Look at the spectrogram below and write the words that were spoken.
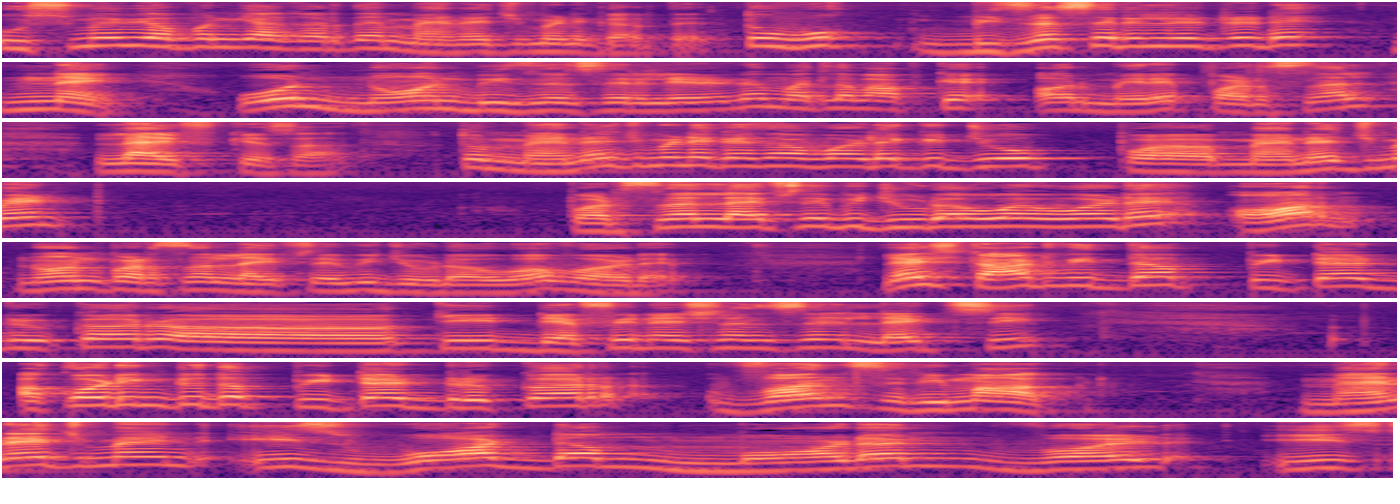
उसमें भी अपन क्या करते हैं मैनेजमेंट करते हैं। तो वो बिज़नेस से रिलेटेड है? नहीं, वो नॉन बिज़नेस से रिलेटेड है मतलब आपके और मेरे पर्सनल लाइफ के साथ। तो मैनेजमेंट एक ऐसा वर्ड है कि जो मैनेजमेंट पर्सनल लाइफ से भी जुड़ा हुआ वर्ड है और नॉन पर्सनल लाइफ से भी जुड़ा हुआ वर्ड है। let start with the Peter Drucker की डेफिनेशन से let see according to the Peter Drucker once remarked management is what the modern world is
